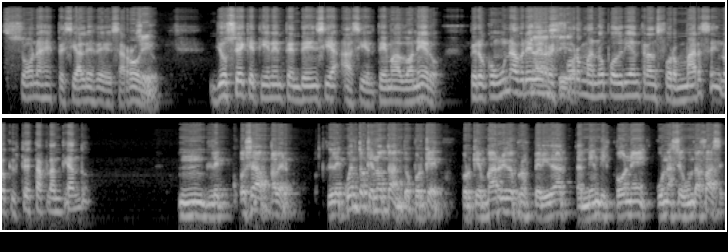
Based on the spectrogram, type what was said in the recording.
zonas especiales de desarrollo. Yo sé que tienen tendencia hacia el tema aduanero, pero con una breve reforma no podrían transformarse en lo que usted está planteando. Mm, o sea, a ver, le cuento que no tanto. ¿Por qué? Porque Barrio de Prosperidad también dispone una segunda fase.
